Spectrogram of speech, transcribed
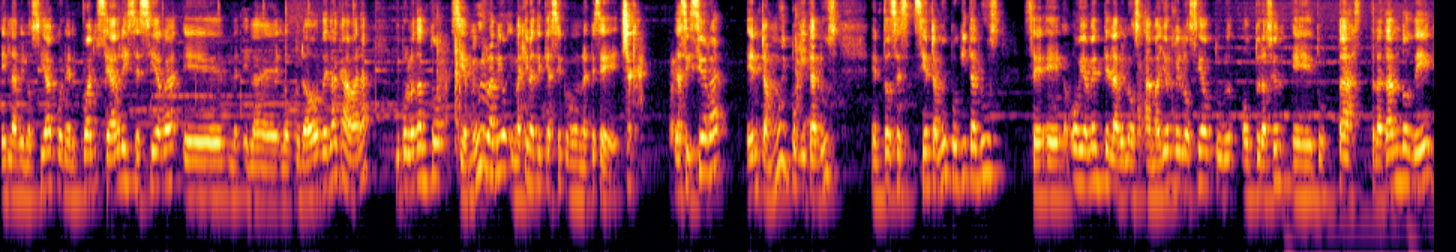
es la velocidad con el cual se abre y se cierra eh, el, obturador de la cámara y por lo tanto, si es muy rápido, imagínate que hace como una especie de chaca. Así cierra, entra muy poquita luz. Entonces, si entra muy poquita luz, eh, obviamente la a mayor velocidad de obturación, eh, tú estás tratando de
